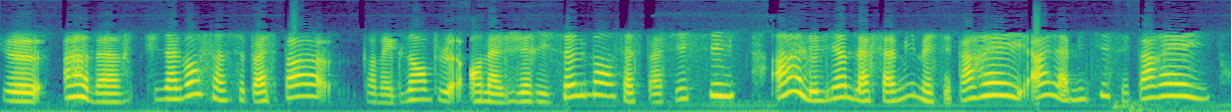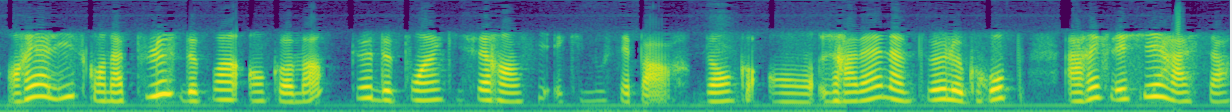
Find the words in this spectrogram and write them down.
que ah ben finalement ça ne se passe pas comme exemple en Algérie seulement, ça se passe ici. Ah, le lien de la famille, mais c'est pareil. Ah, l'amitié, c'est pareil. On réalise qu'on a plus de points en commun que de points qui différencient et qui nous séparent. Donc, on, je ramène un peu le groupe à réfléchir à ça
